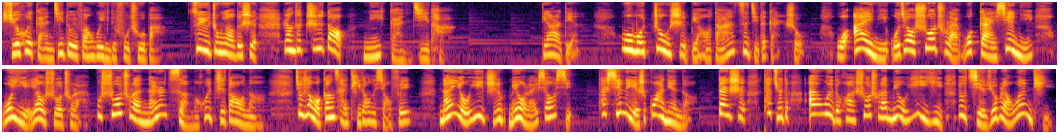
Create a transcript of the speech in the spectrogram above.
学会感激对方为你的付出吧。最重要的是让他知道你感激他。第二点，默默重视表达自己的感受。我爱你，我就要说出来；我感谢你，我也要说出来。不说出来，男人怎么会知道呢？就像我刚才提到的小飞，男友一直没有来消息，他心里也是挂念的。但是他觉得安慰的话说出来没有意义，又解决不了问题。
